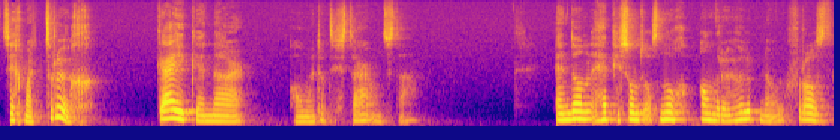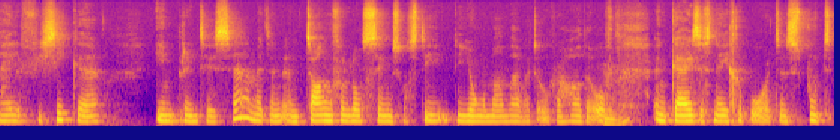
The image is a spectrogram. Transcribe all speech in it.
zeg maar, terug kijken naar, oh, maar dat is daar ontstaan. En dan heb je soms alsnog andere hulp nodig, vooral als het een hele fysieke imprint is, hè? met een, een tangverlossing, zoals die, die jongeman waar we het over hadden, of Mhm. een keizersnee geboorte, een spoed,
